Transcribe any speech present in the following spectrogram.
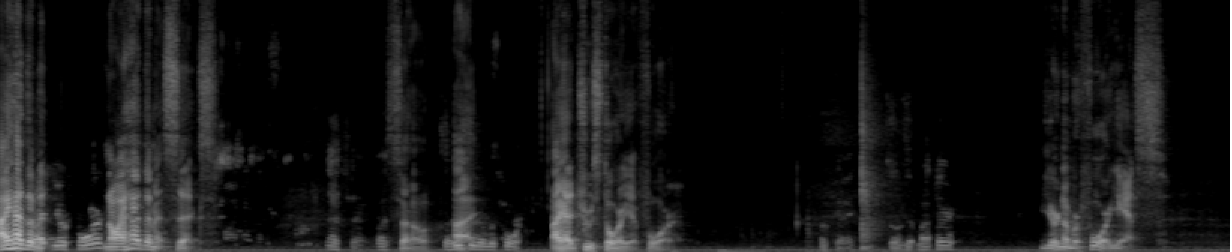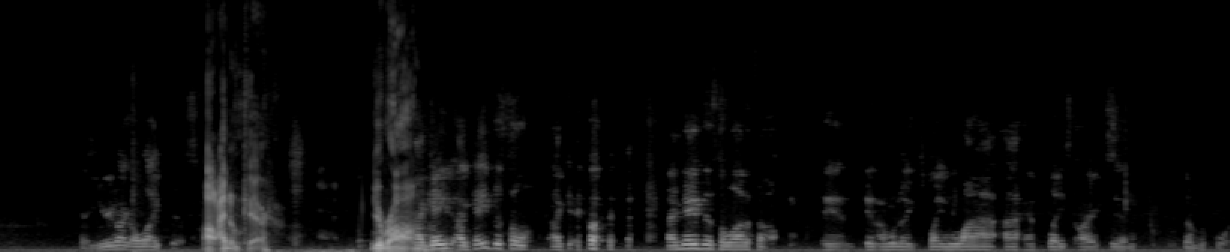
I had them at your four? no. I had them at six. That's right. That's So so who's I, your number four? I had True Story at four. Okay. So is it my turn? You're number four, yes. Now, you're not gonna like this. Oh, I don't care. You're wrong. I gave I gave this a I, ga- I gave this a lot of thought, and and I want to explain why I have placed RXN number four.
